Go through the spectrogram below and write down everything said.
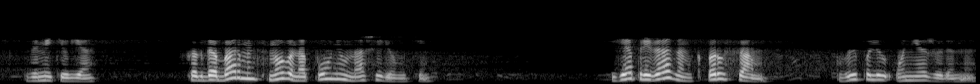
— заметил я, когда бармен снова наполнил наши рюмки. «Я привязан к парусам», — выпалил он неожиданно.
